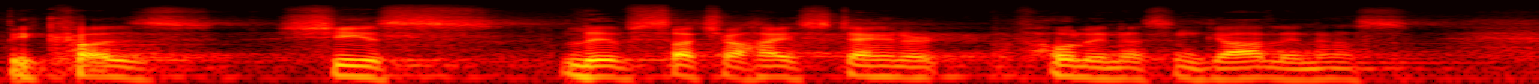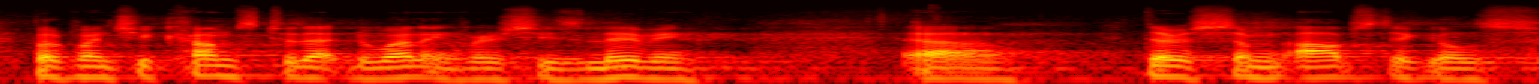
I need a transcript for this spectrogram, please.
because she has lived such a high standard of holiness and godliness. But when she comes to that dwelling where she's living, uh, there's some obstacles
